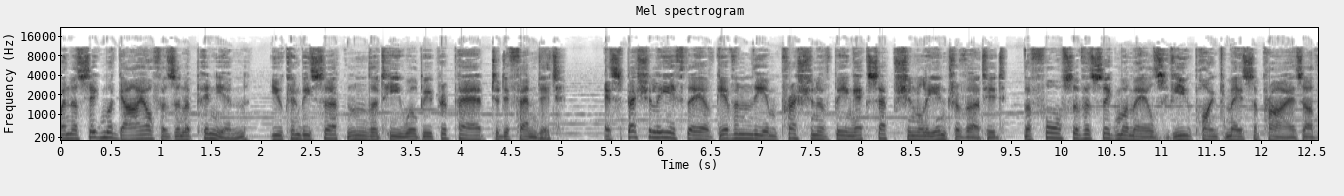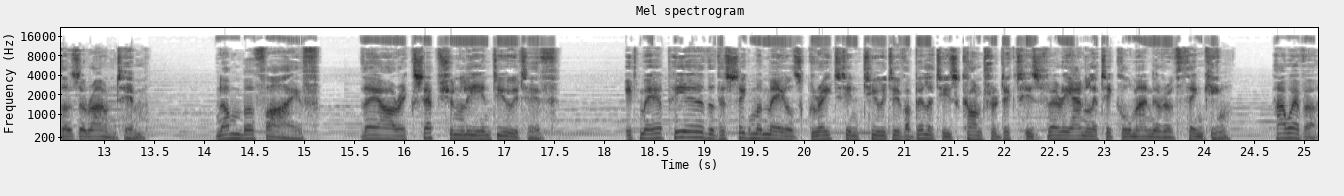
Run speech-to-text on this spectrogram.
When a Sigma guy offers an opinion, you can be certain that he will be prepared to defend it. Especially if they have given the impression of being exceptionally introverted, the force of a Sigma male's viewpoint may surprise others around him. Number 5. They are exceptionally intuitive. It may appear that a Sigma male's great intuitive abilities contradict his very analytical manner of thinking. However,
